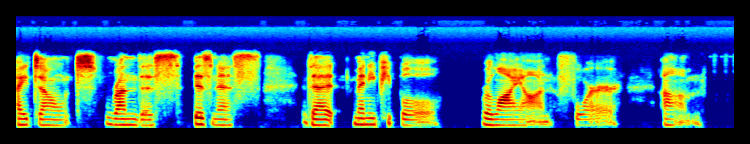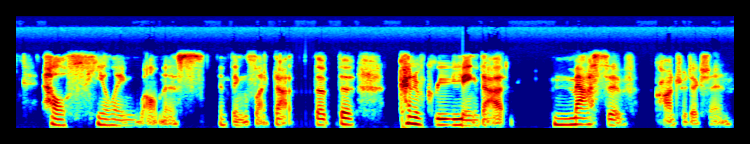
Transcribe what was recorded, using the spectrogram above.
I don't run this business that many people rely on for um, health, healing, wellness, and things like that. The the kind of grieving that massive contradiction.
